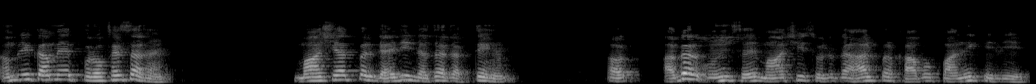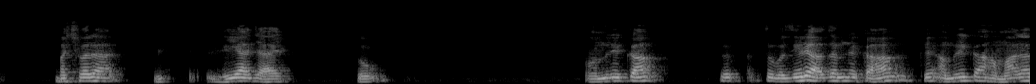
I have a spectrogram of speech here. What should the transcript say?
امریکہ میں ایک پروفیسر ہیں، معاشیات پر گہری نظر رکھتے ہیں اور اگر ان سے معاشی صورتحال پر قابو پانے کے لیے مشورہ لیا جائے تو امریکہ، تو وزیر اعظم نے کہا کہ امریکہ ہمارا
